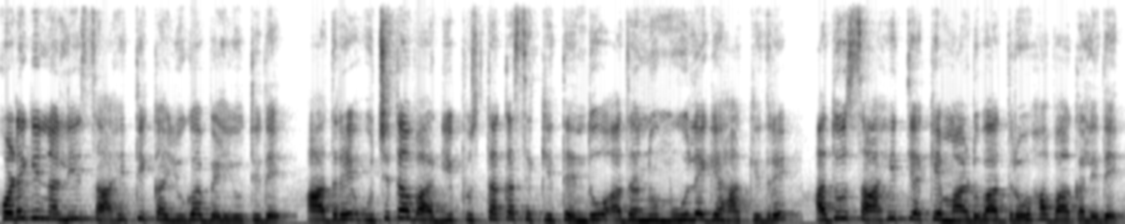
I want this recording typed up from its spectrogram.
ಕೊಡಗಿನಲ್ಲಿ ಸಾಹಿತ್ಯಿಕ ಯುಗ ಬೆಳೆಯುತ್ತಿದೆ. ಆದರೆ ಉಚಿತವಾಗಿ ಪುಸ್ತಕ ಸಿಕ್ಕಿತೆಂದು ಅದನ್ನು ಮೂಲೆಗೆ ಹಾಕಿದರೆ ಅದು ಸಾಹಿತ್ಯಕ್ಕೆ ಮಾಡುವ ದ್ರೋಹವಾಗಲಿದೆ.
